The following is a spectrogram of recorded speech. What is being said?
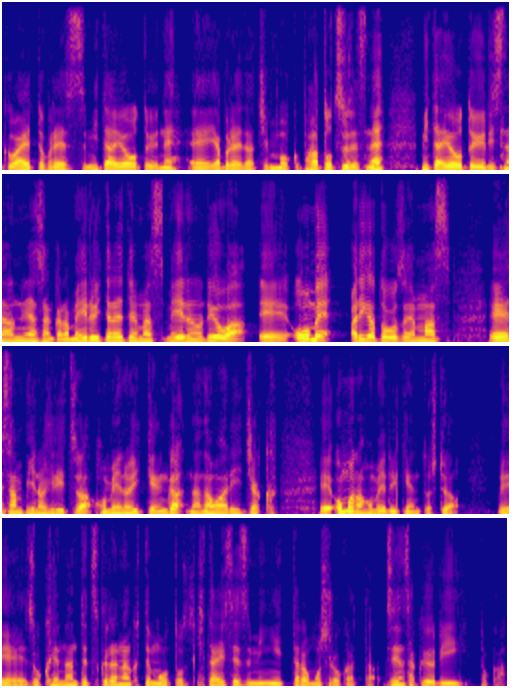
クワイエット・プレイス見たよというね、えー破れた沈黙パート2ですね。見たよというリスナーの皆さんからメールいただいております。メールの量は、えー多め。ありがとうございます、えー賛否の比率は褒めの意見が7割弱、えー主な褒める意見としては、えー続編なんて作らなくてもと期待せず見に行ったら面白かった。前作よりいいとか、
